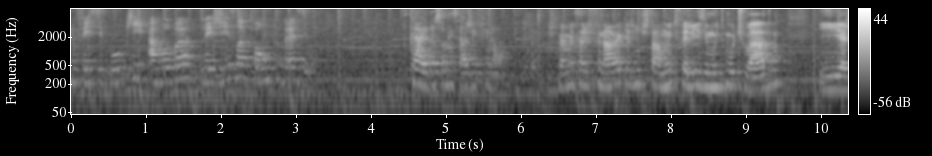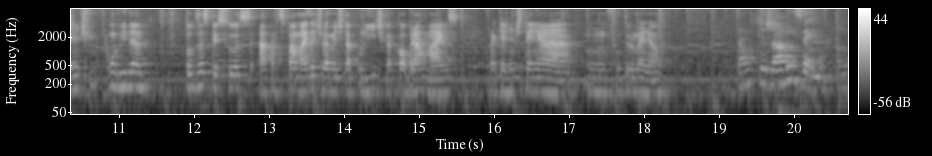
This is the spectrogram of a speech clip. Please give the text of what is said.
no Facebook, arroba legisla.brasil. Caio, dá sua mensagem final. A minha mensagem final é que a gente está muito feliz e muito motivado e a gente convida todas as pessoas a participar mais ativamente da política, a cobrar mais para que a gente tenha um futuro melhor. Então, que os jovens venham. Vamos...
